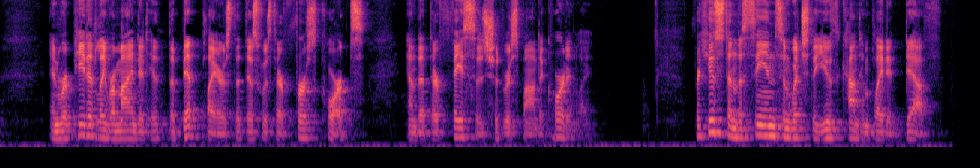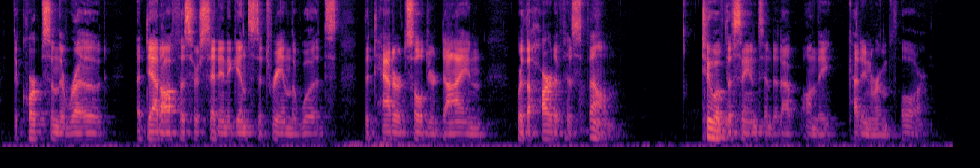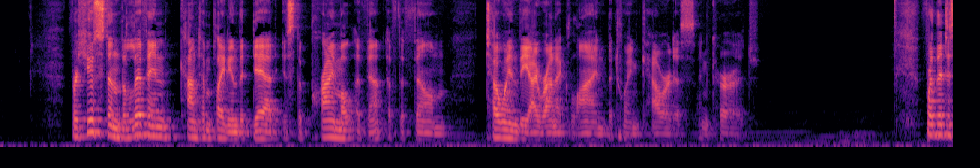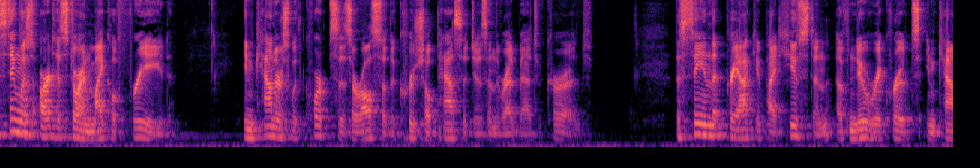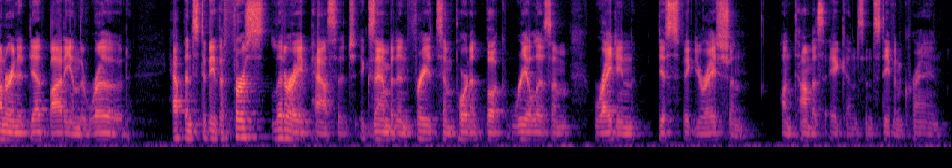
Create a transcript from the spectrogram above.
and repeatedly reminded the bit players that this was their first corpse and that their faces should respond accordingly. For Huston, the scenes in which the youth contemplated death, the corpse in the road, a dead officer sitting against a tree in the woods, the tattered soldier dying, were the heart of his film. Two of the scenes ended up on the cutting room floor. For Huston, the living contemplating the dead is the primal event of the film, towing the ironic line between cowardice and courage. For the distinguished art historian Michael Fried, encounters with corpses are also the crucial passages in The Red Badge of Courage. The scene that preoccupied Huston of new recruits encountering a dead body in the road happens to be the first literary passage examined in Fried's important book, Realism Writing Disfiguration, on Thomas Eakins and Stephen Crane.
